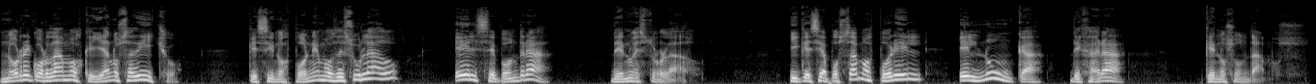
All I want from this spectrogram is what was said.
No recordamos que ya nos ha dicho que si nos ponemos de su lado, Él se pondrá de nuestro lado y que si apostamos por Él, Él nunca dejará que nos hundamos.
